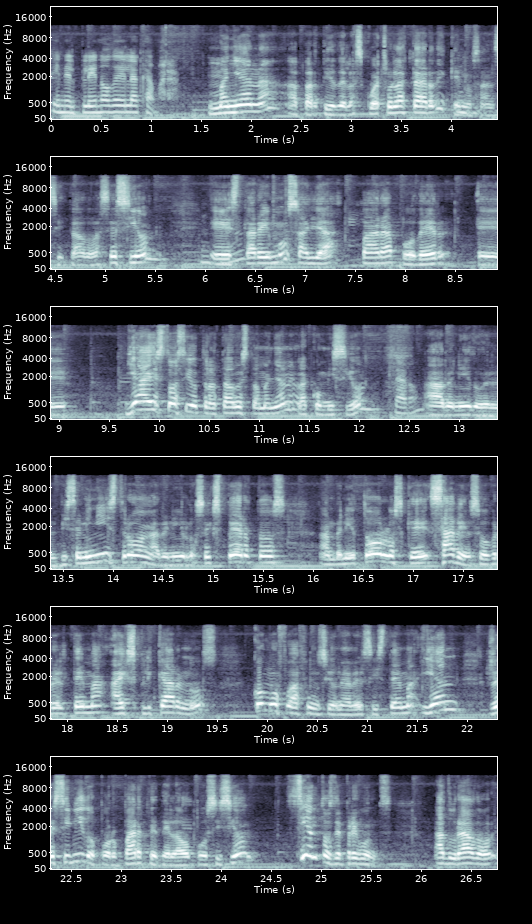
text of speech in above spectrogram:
en el Pleno de la Cámara. Mañana, a partir de las 4 de la tarde, que uh -huh. nos han citado a sesión, uh -huh. eh, estaremos allá para poder... Eh, ya esto ha sido tratado esta mañana en la comisión. Claro. Ha venido el viceministro, han venido los expertos, han venido todos los que saben sobre el tema a explicarnos cómo va a funcionar el sistema y han recibido por parte de la oposición cientos de preguntas. Ha durado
